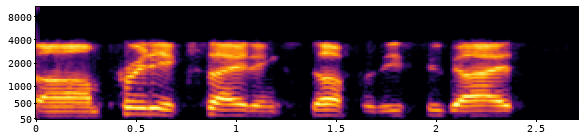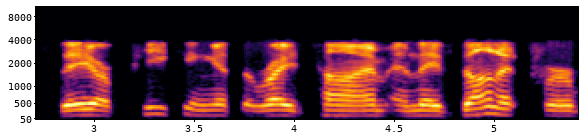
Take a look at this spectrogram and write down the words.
Um, pretty exciting stuff for these two guys. They are peaking at the right time, and they've done it for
